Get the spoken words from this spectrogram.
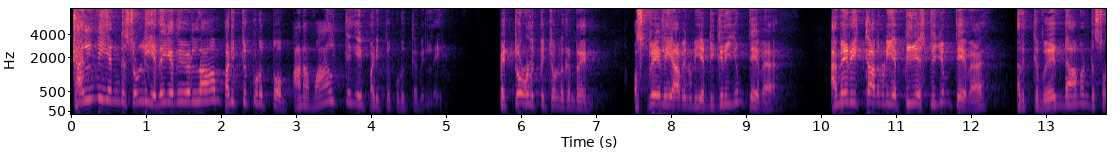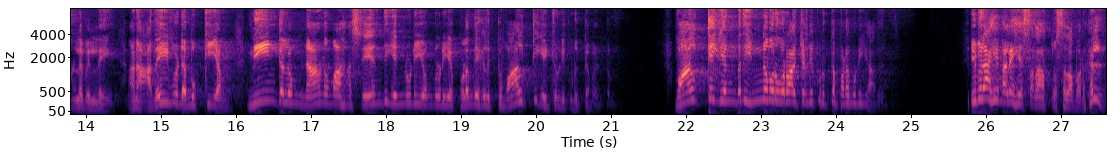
கல்வி என்று சொல்லி எதை எதையெல்லாம் படித்துக் கொடுத்தோம் ஆனா வாழ்க்கையை படித்து கொடுக்கவில்லை. பெற்றோர்களுக்கு சொல்லுகின்றேன் ஆஸ்திரேலியாவினுடைய டிகிரியும் தேவை. அமெரிக்காவினுடைய பிஎச்டியும் தேவை. அதுக்கு வேண்டாம் என்று சொல்லவில்லை. ஆனா அதைவிட முக்கியம் நீங்களும் நானுமாக சேர்ந்து என்னுடைய உங்களுடைய குழந்தைகளுக்கு வாழ்க்கையை சொல்லிக் கொடுக்க வேண்டும். வாழ்க்கை என்பது இன்னும் ஒருவரால் சொல்லிக் கொடுக்கப்பட முடியாது. இப்ராஹிம் அலஹி சலாத்து வசலாம் அவர்கள்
